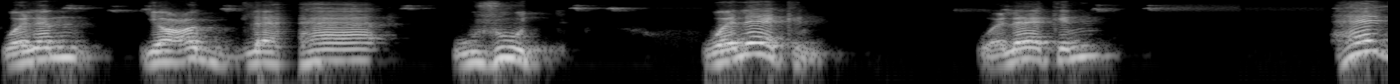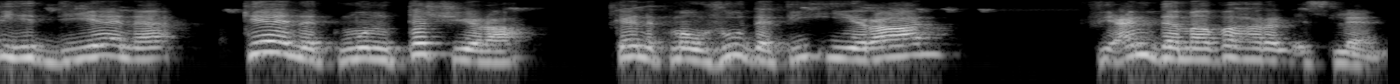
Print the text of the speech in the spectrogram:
ولم يعد لها وجود. ولكن ولكن هذه الديانة كانت منتشرة كانت موجودة في إيران في عندما ظهر الإسلام.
